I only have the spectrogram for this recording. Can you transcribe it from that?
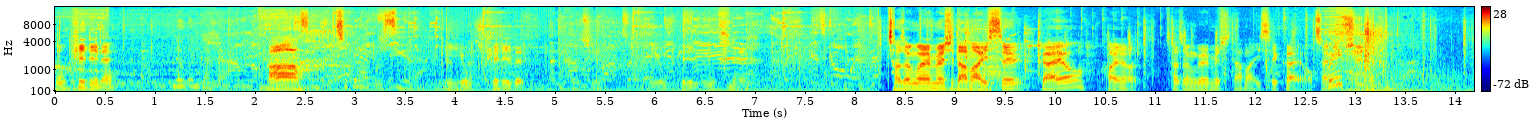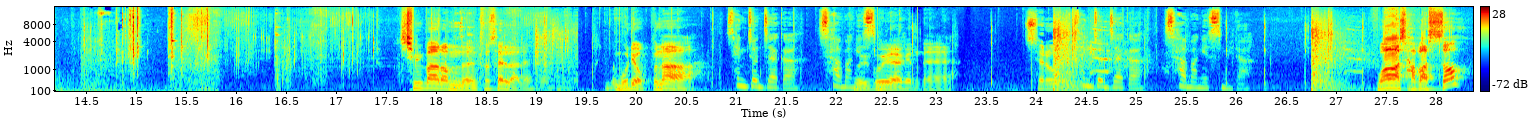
5킬이네? 누군가가 아 지배하고 있습니다. 이게 5킬이 됐.. 뭐지? 이게 5킬이 됐네 자전거 헬멧이 남아있을까요? 과연 자전거 헬멧이 남아있을까요? 작업 시작합니다. 신발 없는 투셀라네? 물이 없구나 생존자가 사망했습니다. 해야겠네 새로운 생존자가 사망했습니다. 와 잡았어?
